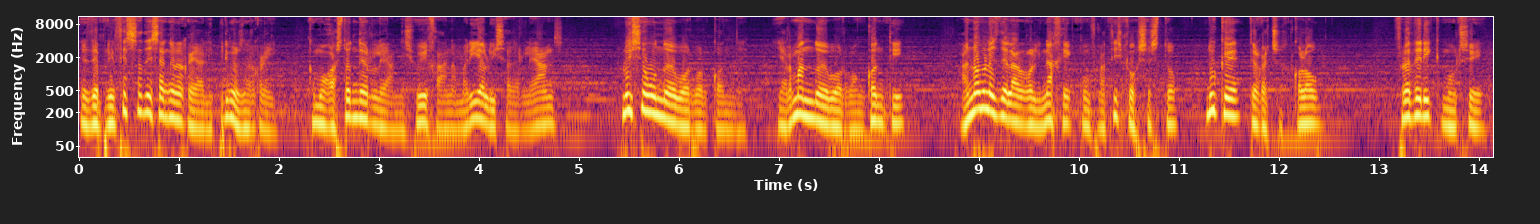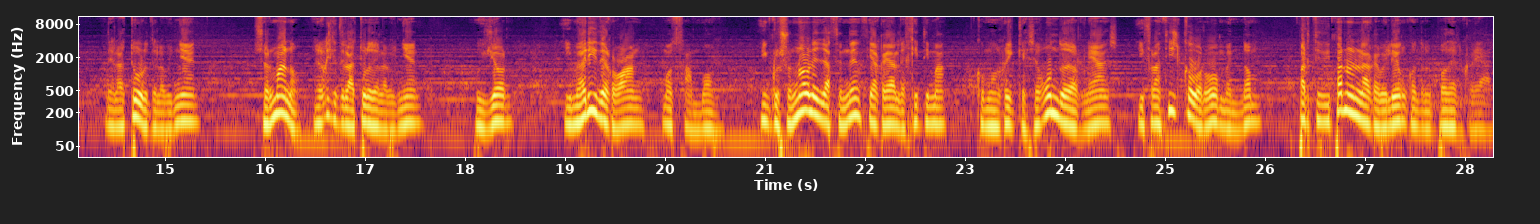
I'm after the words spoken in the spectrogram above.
desde princesas de sangre real y primos del rey, como Gastón de Orleans y su hija Ana María Luisa de Orleans, Luis II de Borbón Conde y Armando de Borbón Conti, a nobles de largo linaje con Francisco VI, duque de Rochefoucauld, Frédéric Mousset de la Tour de la Vignette, su hermano Enrique de la Tour de la Vignette, Y Marie de Rohan Montfambon, incluso nobles de ascendencia real legítima como Enrique II de Orleans y Francisco Borbón Vendôme participaron en la rebelión contra el poder real.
